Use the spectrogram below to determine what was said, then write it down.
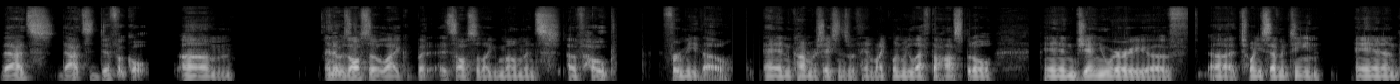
That's that's difficult. Um, and it was also like, but it's also like moments of hope for me though, and conversations with him. Like when we left the hospital in January of uh, 2017, and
